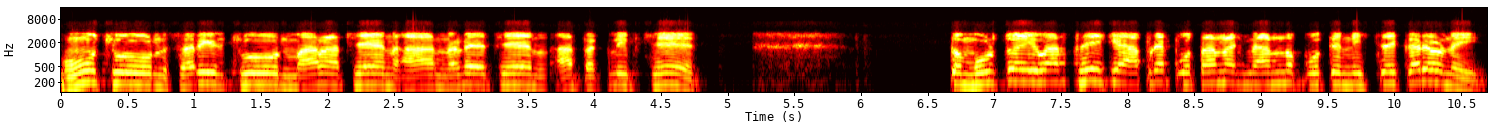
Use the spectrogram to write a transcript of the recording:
હું છું શરીર છું મારા છે આ નડે છે આ તકલીફ છે તો મૂળ તો એ વાત થઈ કે આપણે પોતાના જ્ઞાનનો પોતે નિશ્ચય કર્યો નહીં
